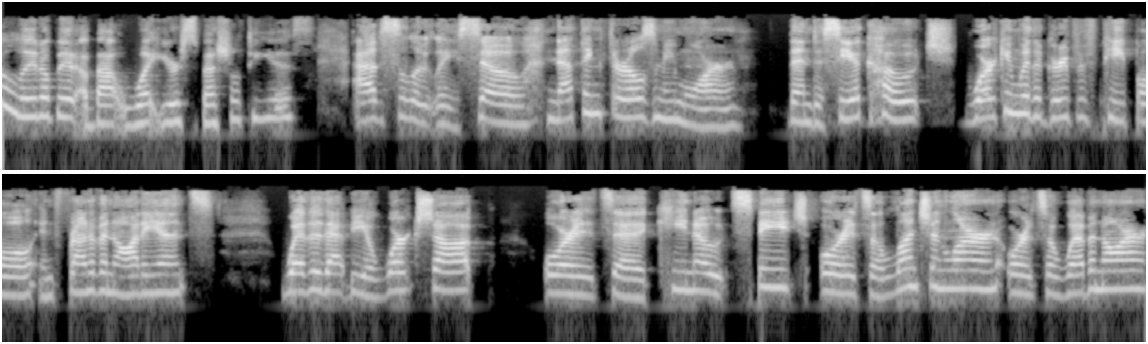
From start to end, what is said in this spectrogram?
a little bit about what your specialty is? Absolutely. So, nothing thrills me more than to see a coach working with a group of people in front of an audience, whether that be a workshop or it's a keynote speech or it's a lunch and learn or it's a webinar.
